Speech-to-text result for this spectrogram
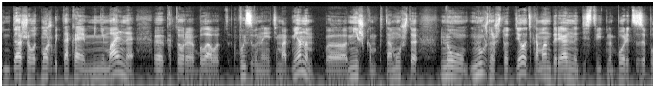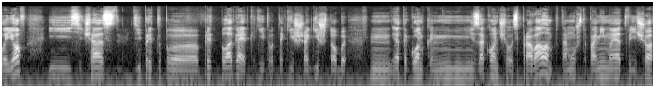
даже вот, может быть, такая минимальная, э, которая была вот вызвана этим обменом, э, Мишком, потому что, ну, нужно что-то делать, команда реально действительно борется за плей-офф, и сейчас предполагает какие-то вот такие шаги, чтобы эта гонка не закончилась провалом, потому что помимо этого еще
